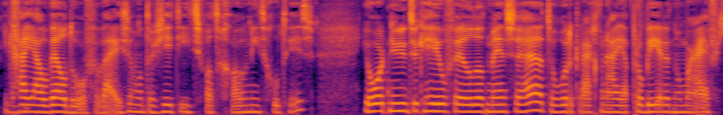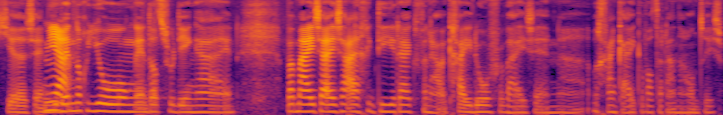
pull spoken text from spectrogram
ik ga jou wel doorverwijzen, want er zit iets wat gewoon niet goed is. Je hoort nu natuurlijk heel veel dat mensen hè, te horen krijgen van... nou ja, probeer het nog maar eventjes en je bent nog jong en dat soort dingen. En bij mij zei ze eigenlijk direct van... nou, ik ga je doorverwijzen en uh, we gaan kijken wat er aan de hand is.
